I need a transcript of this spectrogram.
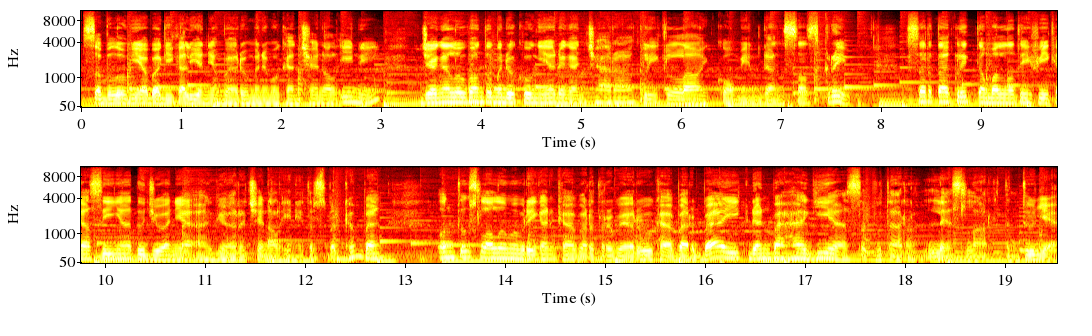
Sebelumnya bagi kalian yang baru menemukan channel ini Jangan lupa untuk mendukungnya dengan cara klik like, komen, dan subscribe serta klik tombol notifikasinya tujuannya agar channel ini terus berkembang untuk selalu memberikan kabar terbaru, kabar baik dan bahagia seputar Leslar tentunya.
